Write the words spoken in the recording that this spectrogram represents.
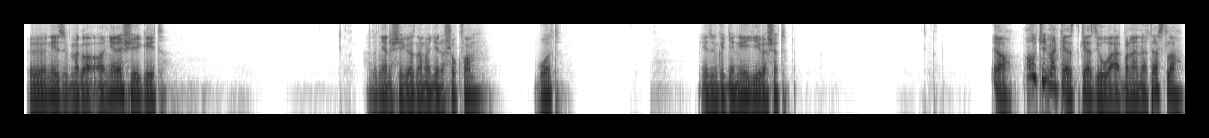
Nézzük meg a, a nyereségét. Hát a nyereség az nem annyira sok van. Volt. Nézzünk egy ilyen négy éveset. Ja, úgyhogy már kezd, kezd jó árban lenne Tesla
